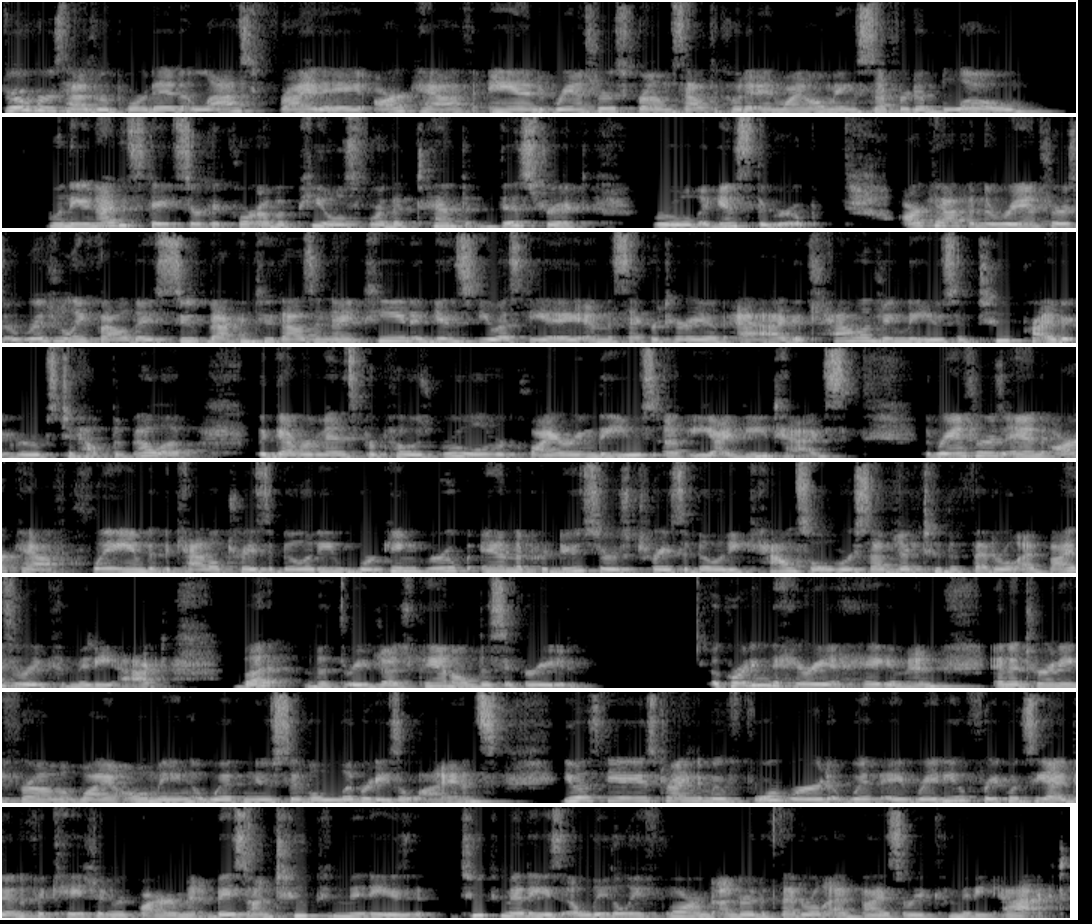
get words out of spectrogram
Drovers has reported last Friday, R-CALF and ranchers from South Dakota and Wyoming suffered a blow when the United States Circuit Court of Appeals for the 10th District ruled against the group. R-CALF and the ranchers originally filed a suit back in 2019 against USDA and the Secretary of Ag, challenging the use of two private groups to help develop the government's proposed rule requiring the use of EID tags. The ranchers and R-CALF claimed the Cattle Traceability Working Group and the Producers Traceability Council were subject to the Federal Advisory Committee Act, but the three judge panel disagreed. According to Harriet Hageman, an attorney from Wyoming with New Civil Liberties Alliance, USDA is trying to move forward with a radio frequency identification requirement based on two committees, two committees illegally formed under the Federal Advisory Committee Act.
